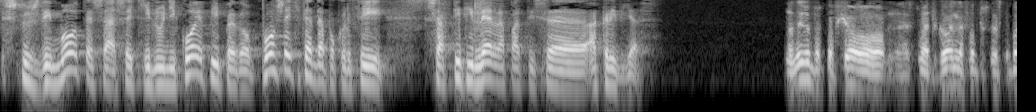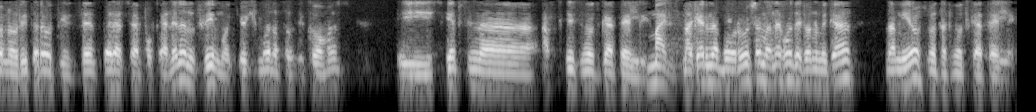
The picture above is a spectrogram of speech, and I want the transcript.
στους δημότες σας σε κοινωνικό επίπεδο πώς έχετε ανταποκριθεί σε αυτή τη λέλαπα της ε, ακρίβειας; Νομίζω πως το πιο σημαντικό είναι αυτό που σας είπα νωρίτερα ότι δεν πέρασε από κανέναν Δήμο και όχι μόνο από το δικό μας η σκέψη να αυξήσει τη δημοτικά τέλη. Μάλιστα. Μακάρι να μπορούσαμε να έχουμε τα οικονομικά να μειώσουμε τα δημοτικά τέλη.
